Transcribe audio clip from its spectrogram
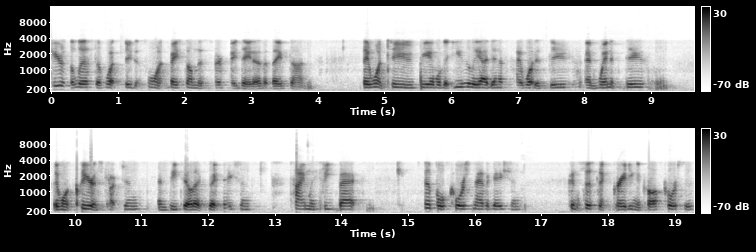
here's the list of what students want based on this survey data that they've done. They want to be able to easily identify what is due and when it's due. They want clear instructions and detailed expectations, timely feedback, simple course navigation, consistent grading across courses,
